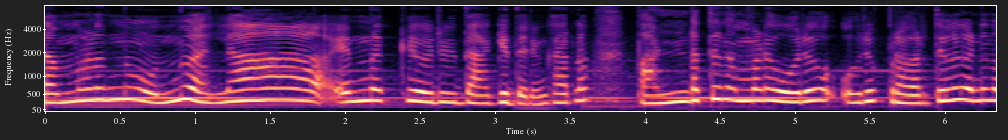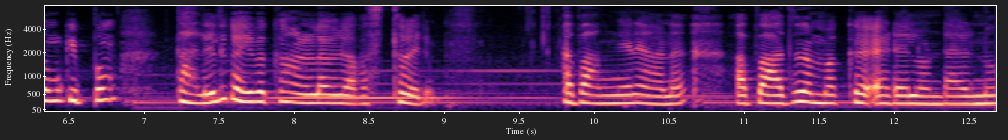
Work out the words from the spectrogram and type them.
നമ്മളൊന്നും ഒന്നുമല്ല എന്നൊക്കെ ഒരു ഇതാക്കി തരും. കാരണം പണ്ടത്തെ നമ്മുടെ ഓരോ ഓരോ പ്രവർത്തികൾ കണ്ട് നമുക്കിപ്പം തലയിൽ കൈവെക്കാനുള്ള ഒരു അവസ്ഥ വരും. അപ്പോൾ അങ്ങനെയാണ്. അപ്പോൾ അത് നമുക്ക് ഇടയിലുണ്ടായിരുന്നു.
